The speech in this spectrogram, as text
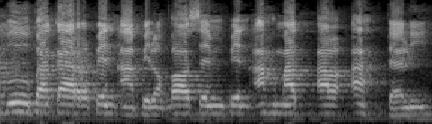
Abu Bakar bin Abil Qasim bin Ahmad Al-Ahdali.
